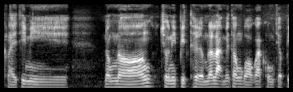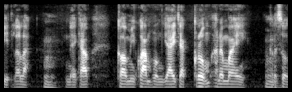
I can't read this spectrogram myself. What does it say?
ใครที่มีน้องๆ ช่วงนี้ปิดเทอมแล้วล่ะ ไม่ต้องบอกว่าคงจะปิดแล้วล่ะนะครับ ก็มีความห่วงใยจากกรมอนามัยกระทรวง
